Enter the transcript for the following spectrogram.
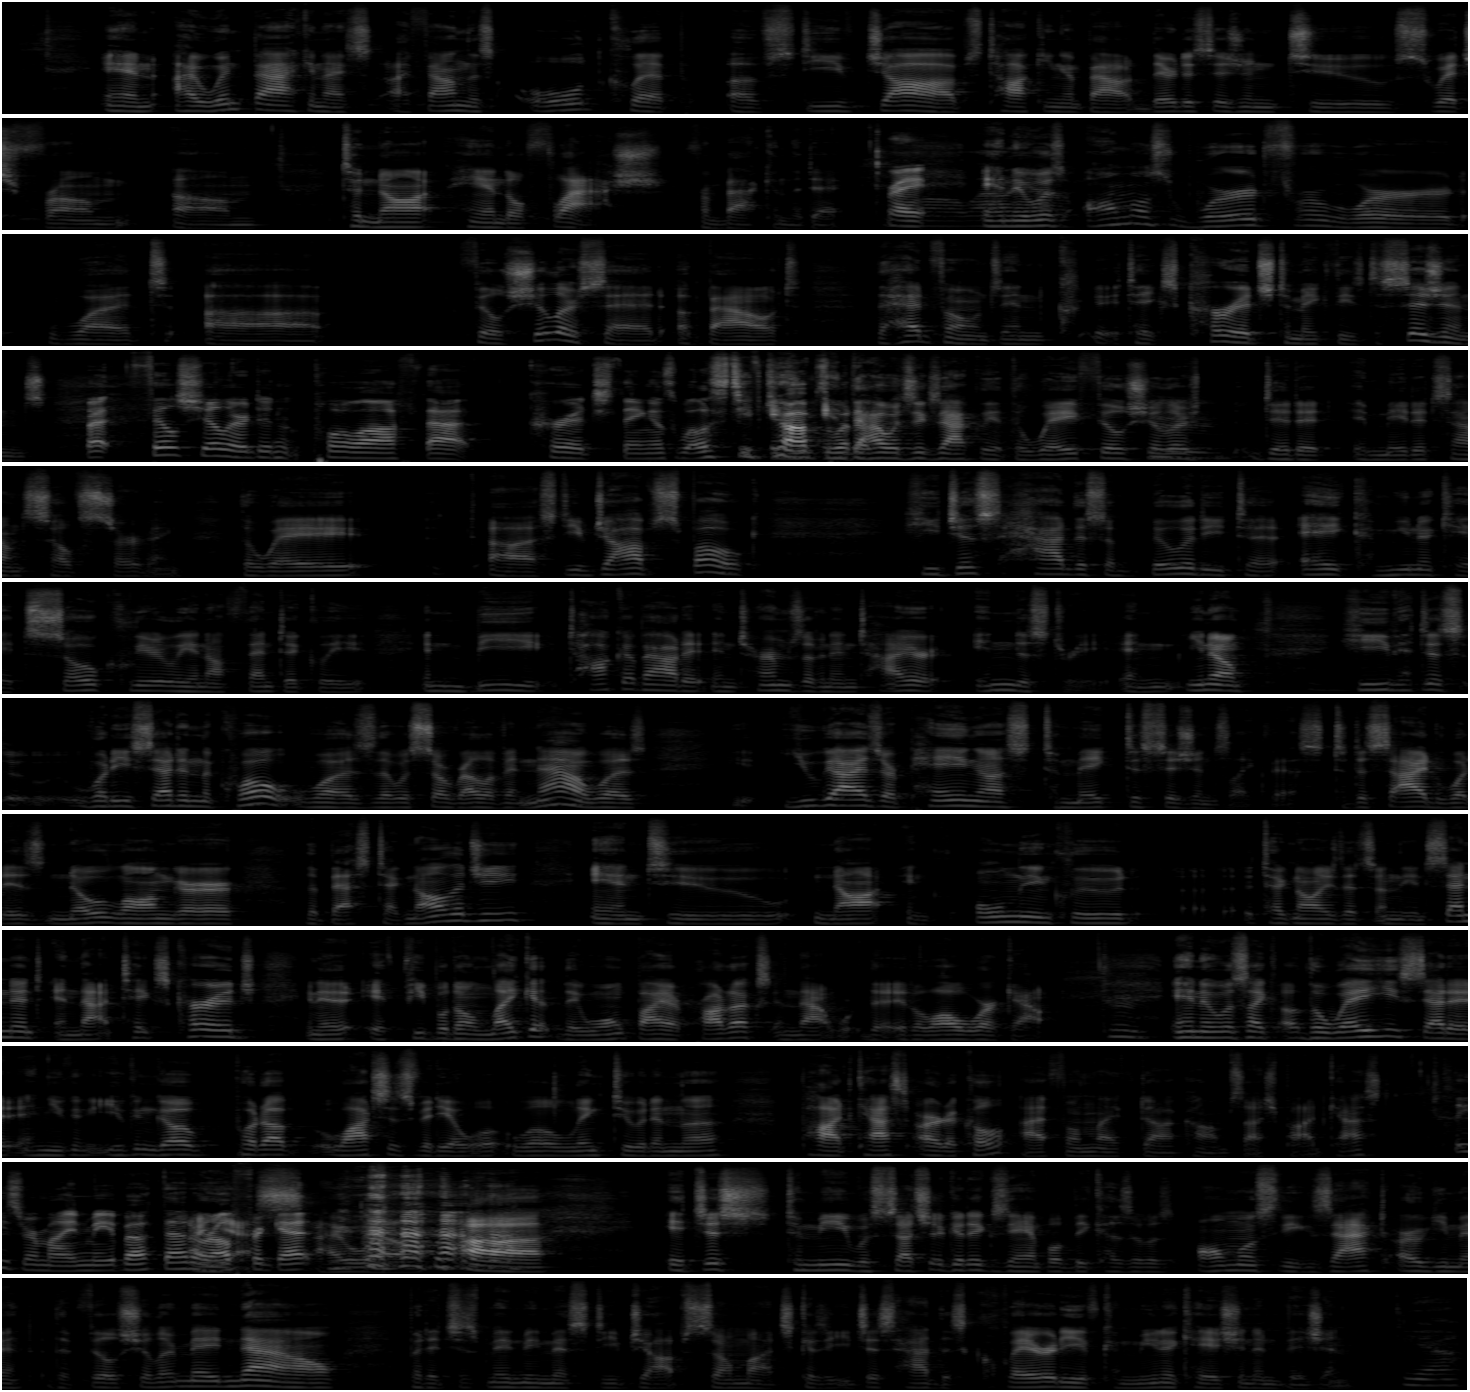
and I went back and I, I found this old clip of Steve Jobs talking about their decision to switch from um, to not handle Flash from back in the day, right. and it was almost word for word what uh, Phil Schiller said about the headphones and c- it takes courage to make these decisions. But Phil Schiller didn't pull off that courage thing as well as Steve Jobs would that was exactly it. The way Phil Schiller did it, it made it sound self-serving. The way uh, Steve Jobs spoke, he just had this ability to a communicate so clearly and authentically, and b talk about it in terms of an entire industry. And you know, he just what he said in the quote was that was so relevant now was. You guys are paying us to make decisions like this, to decide what is no longer the best technology, and to not inc- only include technology that's on the ascendant, and that takes courage. And if people don't like it, they won't buy our products, and that, it'll all work out. And it was like uh, the way he said it, and you can you can go put up watch this video. We'll, we'll link to it in the podcast article, iPhoneLife.com/slash podcast. Please remind me about that or Uh, I'll yes, forget. I will. It just to me was such a good example because it was almost the exact argument that Phil Schiller made now, but it just made me miss Steve Jobs so much because he just had this clarity of communication and vision. Yeah.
